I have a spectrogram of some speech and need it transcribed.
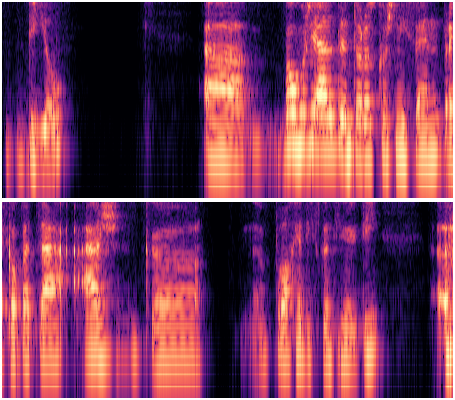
deal. Bohužiaľ, tento rozkošný sen prekopať sa až k uh, ploche discontinuity uh,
